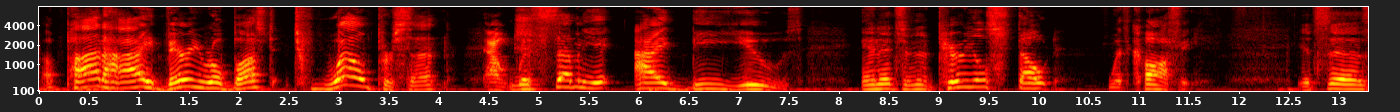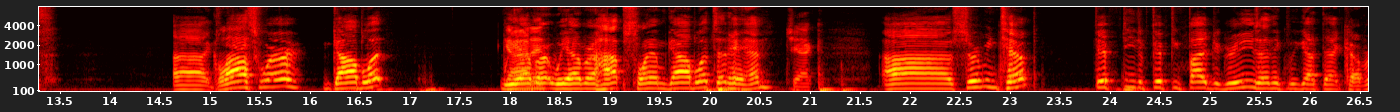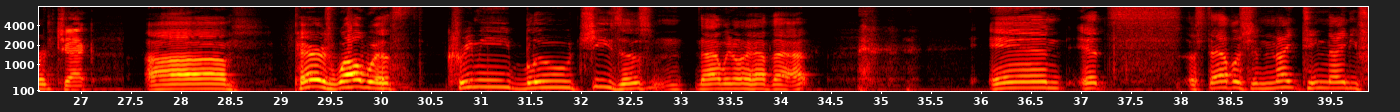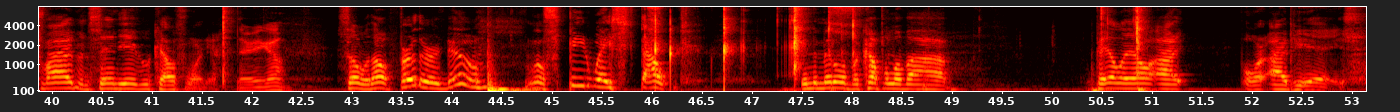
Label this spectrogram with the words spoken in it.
a pod high, very robust, 12% Ouch. with 78 IBUs. And it's an imperial stout with coffee. It says uh, glassware goblet. We have it. our we have our Hopslam goblets at hand. Check. Uh, serving temp, fifty to fifty-five degrees. I think we got that covered. Check. Um, pairs well with creamy blue cheeses. Now we don't have that. and it's established in 1995 in San Diego, California. There you go. So without further ado, a little Speedway Stout in the middle of a couple of uh, Pale Ale I, or IPAs.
